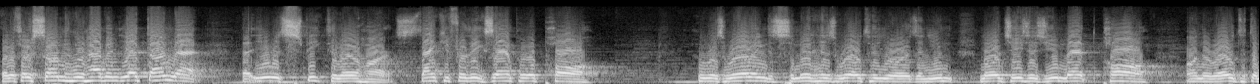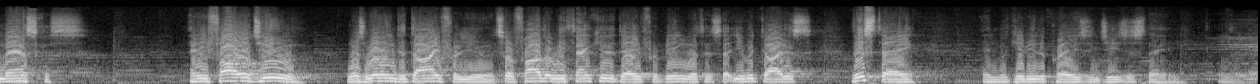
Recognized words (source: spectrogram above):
But if there's some who haven't yet done that, that you would speak to their hearts. Thank you for the example of Paul, who was willing to submit his will to yours. And you, Lord Jesus, you met Paul on the road to Damascus. And he followed you, was willing to die for you. And so, Father, we thank you today for being with us, that you would guide us this day, and we give you the praise in Jesus' name. Amen.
